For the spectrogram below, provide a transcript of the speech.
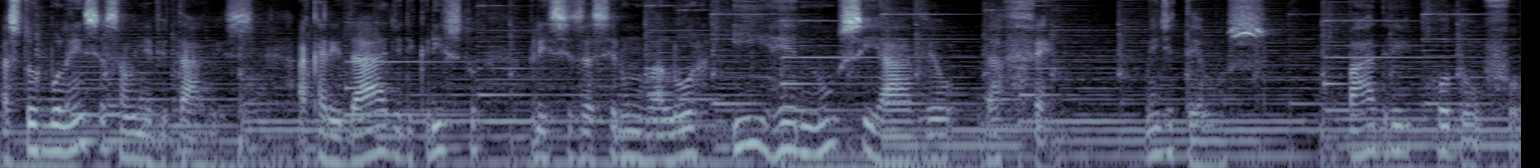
As turbulências são inevitáveis. A caridade de Cristo precisa ser um valor irrenunciável da fé. Meditemos. Padre Rodolfo.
